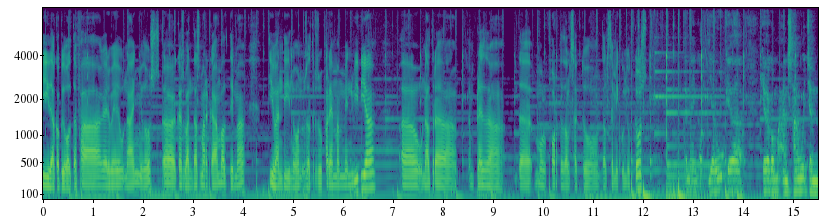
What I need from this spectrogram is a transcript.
i de cop i volta fa gairebé un any o dos eh, que es van desmarcar amb el tema i van dir no, nosaltres ho farem amb Nvidia, eh, una altra empresa de, molt forta del sector dels semiconductors també que el Tier 1 queda, queda com en sàndwich en,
